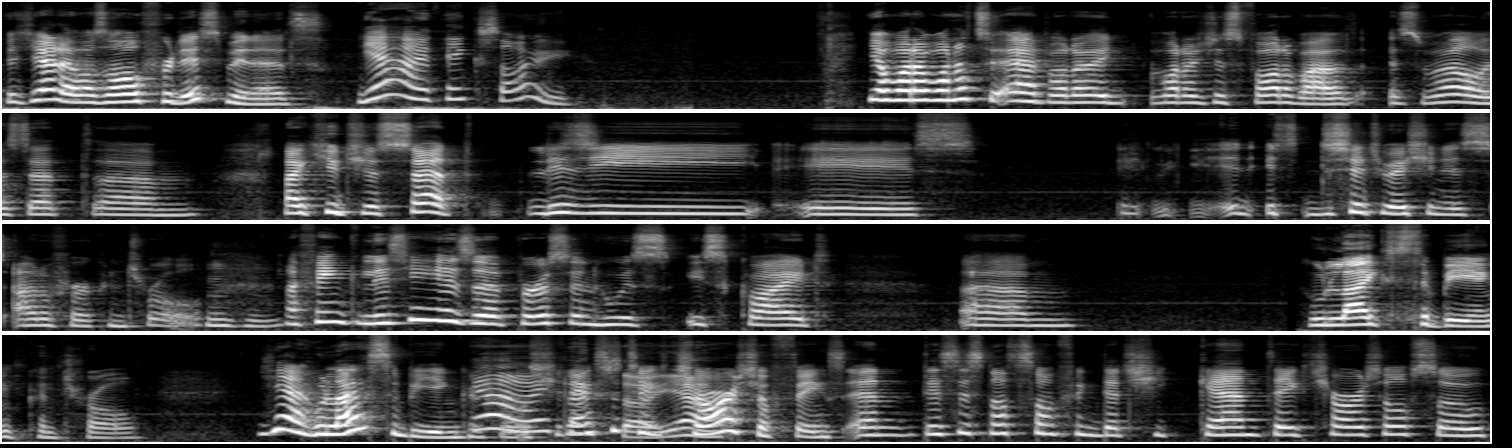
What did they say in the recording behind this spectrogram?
but yeah, that was all for this minute. Yeah, I think so. Yeah, what I wanted to add, what I what I just thought about as well, is that, um, like you just said, Lizzie is, it, it's the situation is out of her control. Mm-hmm. I think Lizzie is a person who is is quite, um, Who likes to be in control. yeah, who likes to be in control. I she likes to take yeah. charge of things, and this is not something that she can take charge of. So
